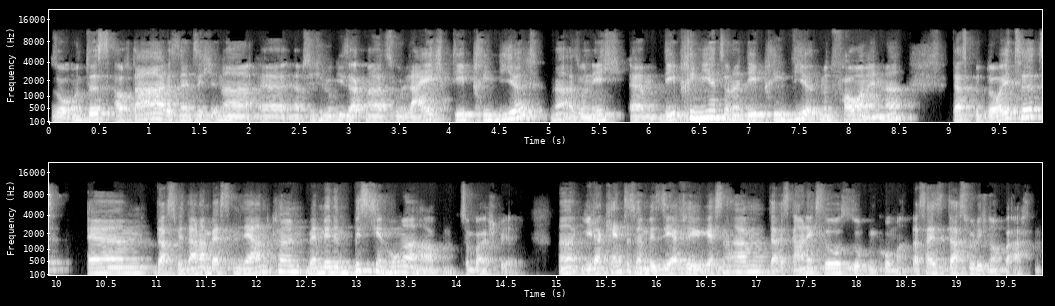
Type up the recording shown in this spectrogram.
So, und das auch da, das nennt sich in der, äh, in der Psychologie, sagt man dazu, leicht depriviert, ne? also nicht ähm, deprimiert, sondern depriviert mit V am Ende. Das bedeutet, ähm, dass wir dann am besten lernen können, wenn wir ein bisschen Hunger haben, zum Beispiel. Ne? Jeder kennt es, wenn wir sehr viel gegessen haben, da ist gar nichts los, Suppenkoma. Das heißt, das würde ich noch beachten.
